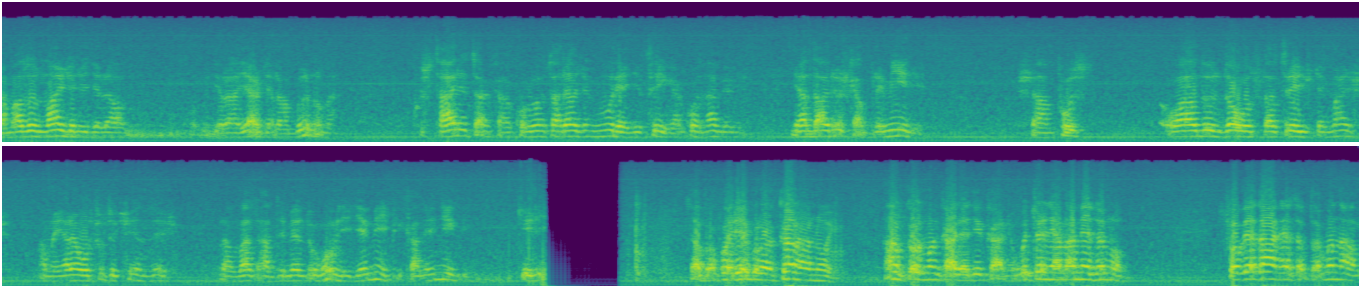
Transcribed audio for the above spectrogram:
am adus maicele de la, de la Iași, de la Bânuma, cu stareța, că acolo starează mure de frică, acolo n-avea I-am dat râși ca primire. Și am pus, o adus 230 de mai, am era 150. L-am văzut, am trimis duhovnii de mei pe calenic, chirii. S-a făcut regulă ca la noi. Am scos mâncarea de carne, utrânea la meză nu. Spovedania săptămânală,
